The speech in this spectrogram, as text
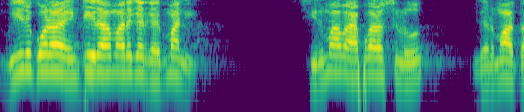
వీరు కూడా ఎన్టీ రామారావు గారికి అభిమాని. సినిమా వ్యాపారస్తులు నిర్మాత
